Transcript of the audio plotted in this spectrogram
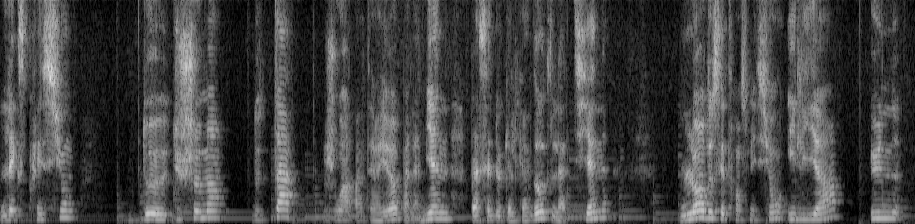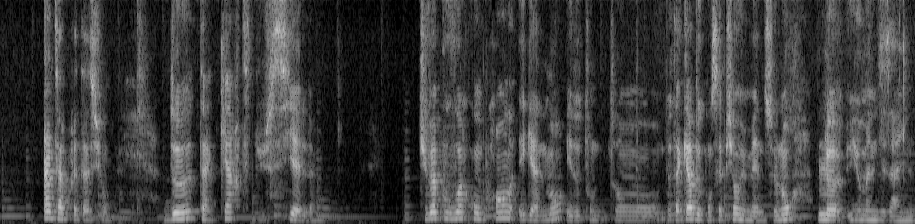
l'expression du chemin de ta joie intérieure, pas la mienne, pas celle de quelqu'un d'autre, la tienne, lors de cette transmission, il y a une interprétation de ta carte du ciel. Tu vas pouvoir comprendre également, et de, ton, de ta carte de conception humaine, selon le Human Design.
